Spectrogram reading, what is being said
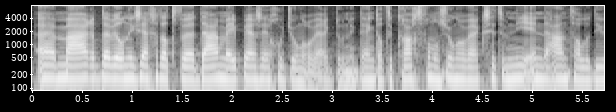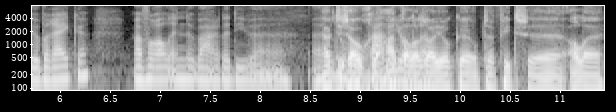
Eh, maar dat wil niet zeggen dat we daarmee per se goed jongerenwerk doen. Ik denk dat de kracht van ons jongerenwerk zit hem niet in de aantallen die we bereiken. Maar vooral in de waarde die we. Nou, het is ook, aantallen jongeren. zou je ook eh, op de fiets alle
